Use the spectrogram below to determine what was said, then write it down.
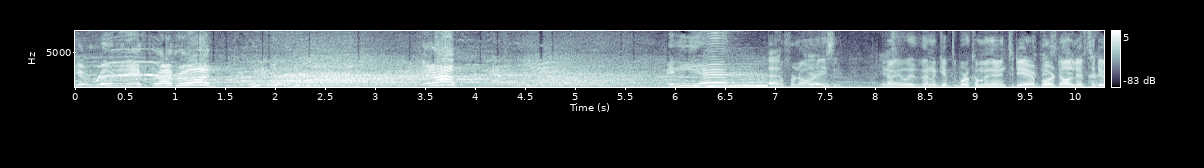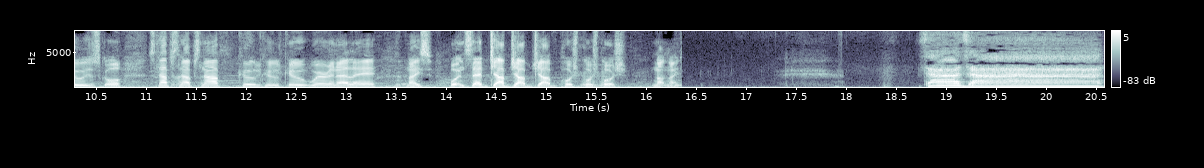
You're ruining it for everyone! Get up! And yeah, but for no reason. You know, we're gonna give. We're coming into the airport. All they have to do is just go snap, snap, snap. Cool, cool, cool. We're in LA. Nice. But instead, jab, jab, jab, push, push, push. Not nice. Zaza!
